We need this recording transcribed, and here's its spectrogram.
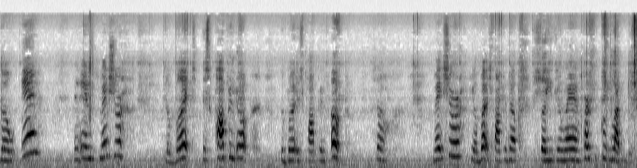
go in, and then make sure the butt is popping up, the butt is popping up. So make sure your butt's popping up so you can land perfectly like this.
